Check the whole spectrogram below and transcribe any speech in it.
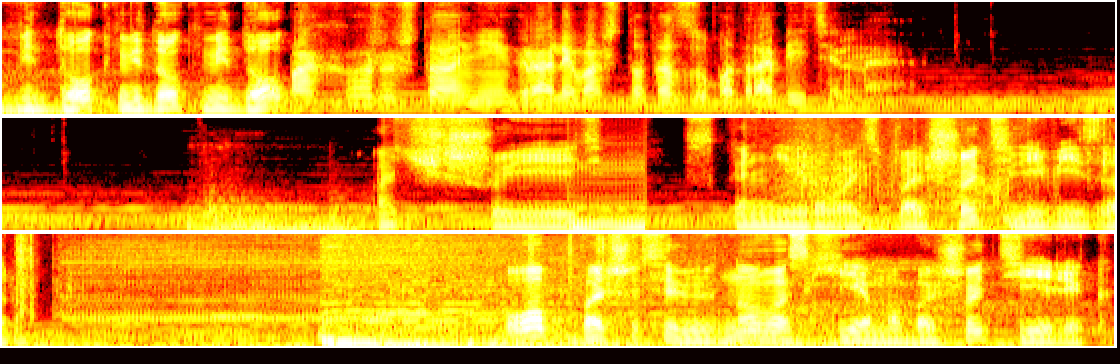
Медок, медок, медок. Похоже, что они играли во что-то зубодробительное. Очешуеть. Сканировать. Большой телевизор. Оп, большой телевизор. Новая схема. Большой телек.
